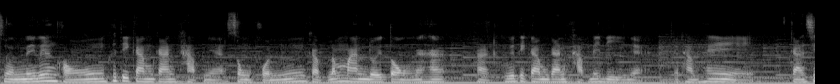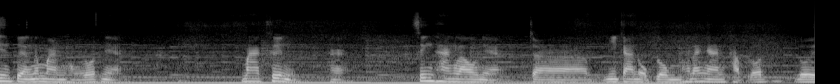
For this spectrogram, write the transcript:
ส่วนในเรื่องของพฤติกรรมการขับเนี่ยส่งผลกับน้ำมันโดยตรงนะฮะหากพฤติกรรมการขับไม่ดีเนี่ยจะทำให้การสิ้นเปลืองน้ำมันของรถเนี่ยมากขึ้นฮะซึ่งทางเราเนี่ยจะมีการอบรมพนักงานขับรถ โดย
